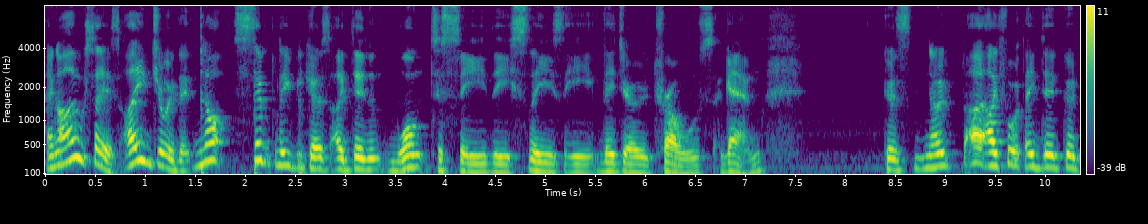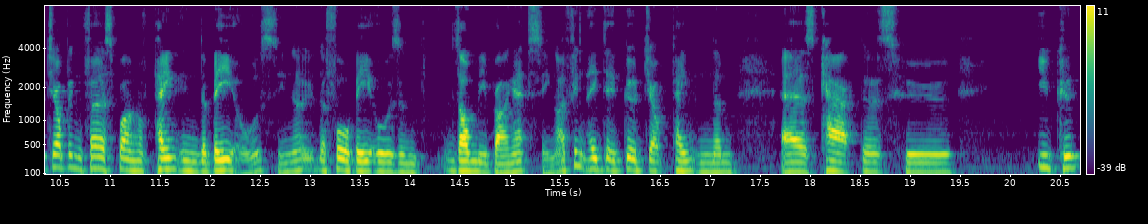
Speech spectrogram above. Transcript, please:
And I will say this, I enjoyed it not simply because I didn't want to see the sleazy video trolls again. Because no, I, I thought they did a good job in the first one of painting the Beatles, you know, the four Beatles and zombie Brian Epstein. I think they did a good job painting them as characters who you could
